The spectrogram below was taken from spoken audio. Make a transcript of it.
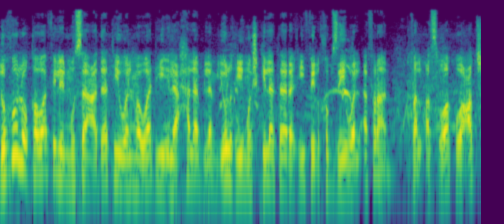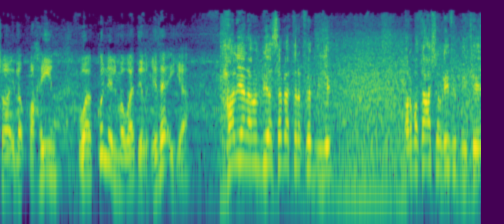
دخول قوافل المساعدات والمواد إلى حلب لم يلغي مشكلة رغيف الخبز والأفران فالأسواق عطشة إلى الطحين وكل المواد الغذائية. حاليا عم نبيع 7 رغيف ب 100 14 رغيف ب 200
